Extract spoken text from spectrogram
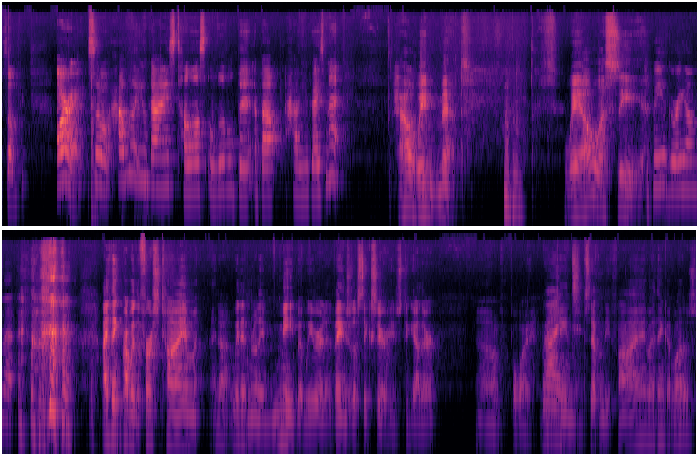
some people. All right. So, how about you guys tell us a little bit about how you guys met? How we met. well, let's see. did we agree on that? I think probably the first time I don't we didn't really meet, but we were at an evangelistic series together. Oh boy, Right. 1975, I think it was.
